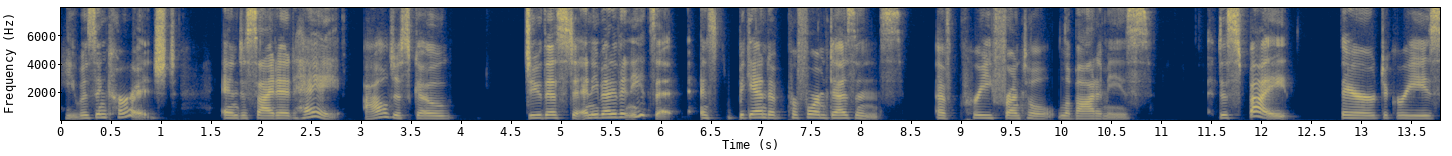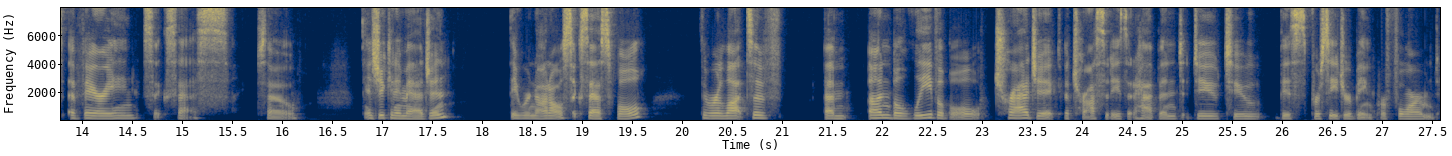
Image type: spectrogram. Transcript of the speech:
he was encouraged and decided, hey, I'll just go do this to anybody that needs it, and began to perform dozens of prefrontal lobotomies, despite their degrees of varying success. So, as you can imagine, they were not all successful. There were lots of um, unbelievable, tragic atrocities that happened due to this procedure being performed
